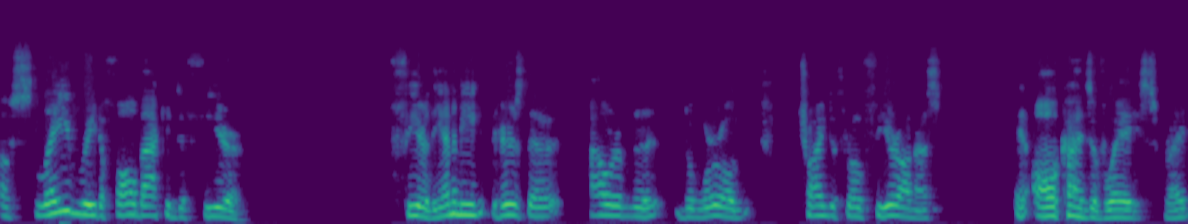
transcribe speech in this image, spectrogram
of slavery to fall back into fear. Fear. The enemy, here's the power of the, the world trying to throw fear on us in all kinds of ways, right?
